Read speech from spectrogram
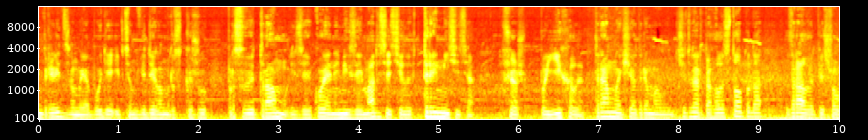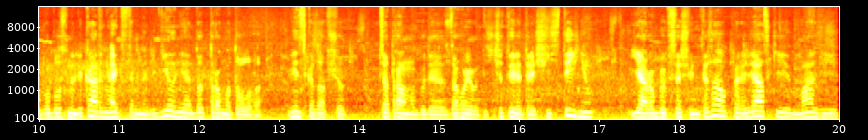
Всім привіт, з вами я Бодя, і в цьому відео я вам розкажу про свою травму, із-за якої я не міг займатися цілих три місяці. Що ж, поїхали. Травму я ще отримав 4 листопада. Зразу пішов в обласну лікарню, екстрене відділення до травматолога. Він сказав, що ця травма буде загоюватись 4-6 тижнів. Я робив все, що він казав, перев'язки, мазі,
